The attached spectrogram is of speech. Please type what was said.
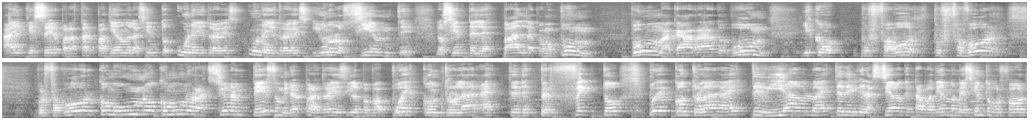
hay que ser para estar pateando el asiento una y otra vez, una y otra vez, y uno lo siente, lo siente en la espalda como pum, pum, a cada rato, pum, y es como, por favor, por favor por favor, ¿cómo uno, cómo uno reacciona ante eso? Mirar para atrás y decirle al papá, puedes controlar a este desperfecto, puedes controlar a este diablo, a este desgraciado que está pateando me asiento, por favor.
